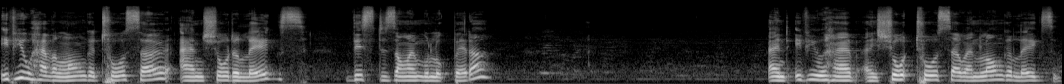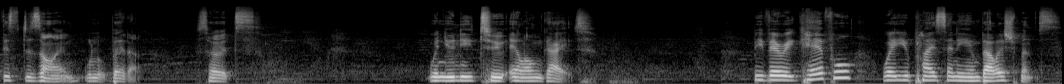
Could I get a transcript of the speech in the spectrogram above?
If you have a longer torso and shorter legs, this design will look better. And if you have a short torso and longer legs, this design will look better. So it's when you need to elongate. Be very careful where you place any embellishments.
